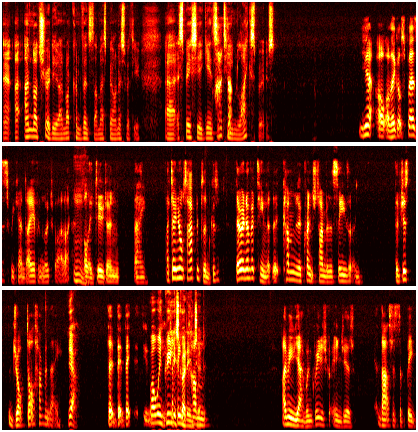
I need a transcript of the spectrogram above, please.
uh, I, I'm not sure, dude. I'm not convinced. I must be honest with you, uh, especially against a team like Spurs. Yeah. Oh, oh, they got Spurs this weekend. I haven't looked at that. Mm. Oh, they do, don't they? I don't know what's happened to them because they're another team that, that come in the crunch time of the season. They've just dropped off, haven't they? Yeah, They, they, they, Well, when Grealish got come- injured. I mean, yeah, when Grealish got injured, that's just a big,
